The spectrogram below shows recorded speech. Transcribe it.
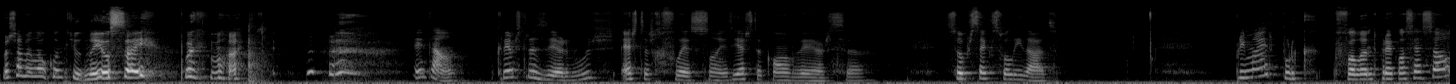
Mas sabem lá o conteúdo, nem eu sei, quanto mais. Então, queremos trazer-vos estas reflexões e esta conversa sobre sexualidade. Primeiro, porque falando de preconceção,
